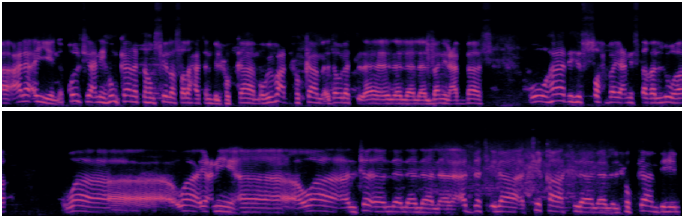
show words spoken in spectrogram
على أي قلت يعني هم كانت لهم صلة صراحة بالحكام وببعض حكام دولة ال- ال- ال- البني العباس وهذه الصحبة يعني استغلوها و ويعني آه، ل- أدت إلى ثقة الحكام بهم.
